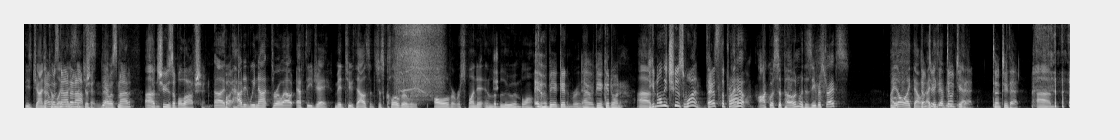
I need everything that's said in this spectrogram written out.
these Johnny That come was not an that option. just- That was not a choosable option. Uh, how did we not throw out FDJ mid 2000s? Just cloverleaf all over, resplendent in le bleu and blanc. it would be a good. That would be a good one. you can only choose one. That's the problem. I know Acqua Sapone with the zebra stripes. I don't like that one. Don't I do think that. Don't do yeah. that. Don't do that. Um,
